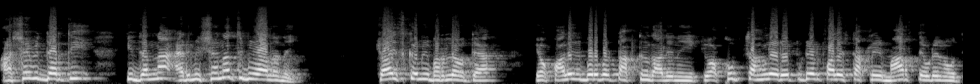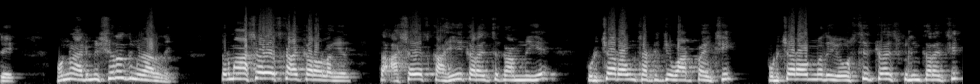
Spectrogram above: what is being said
असे विद्यार्थी की ज्यांना ॲडमिशनच मिळालं नाही चॉईस कमी भरल्या होत्या किंवा कॉलेज बरोबर टाकण्यात आले नाही किंवा खूप चांगले रेप्युटेड कॉलेज टाकले मार्क तेवढे नव्हते म्हणून ॲडमिशनच मिळालं नाही. तर मग अशा वेळेस काय करावं लागेल? तर अशा वेळेस काहीही करायचं काम नाहीये. पुढच्या राऊंडसाठीची वाट पाहायची. पुढच्या राऊंडमध्ये व्यवस्थित चॉईस फिलिंग करायची.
